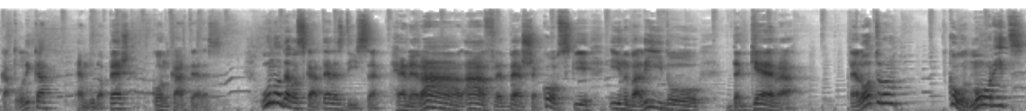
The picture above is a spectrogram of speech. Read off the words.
Católica en Budapest con carteles. Uno de los carteles dice General Alfred Beshekovsky, invalido de guerra. El otro, con Moritz,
